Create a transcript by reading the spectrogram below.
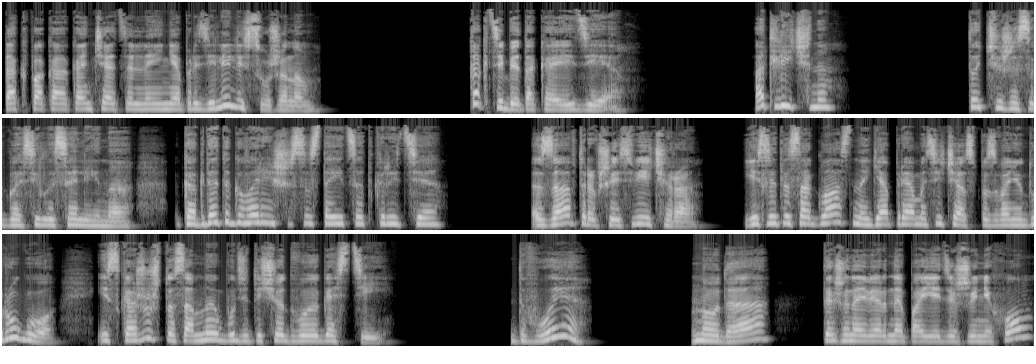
так пока окончательно и не определились с ужином. Как тебе такая идея?» «Отлично». Тотчас же согласилась Алина. «Когда, ты говоришь, состоится открытие?» «Завтра в шесть вечера. Если ты согласна, я прямо сейчас позвоню другу и скажу, что со мной будет еще двое гостей». «Двое?» «Ну да. Ты же, наверное, поедешь с женихом?»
